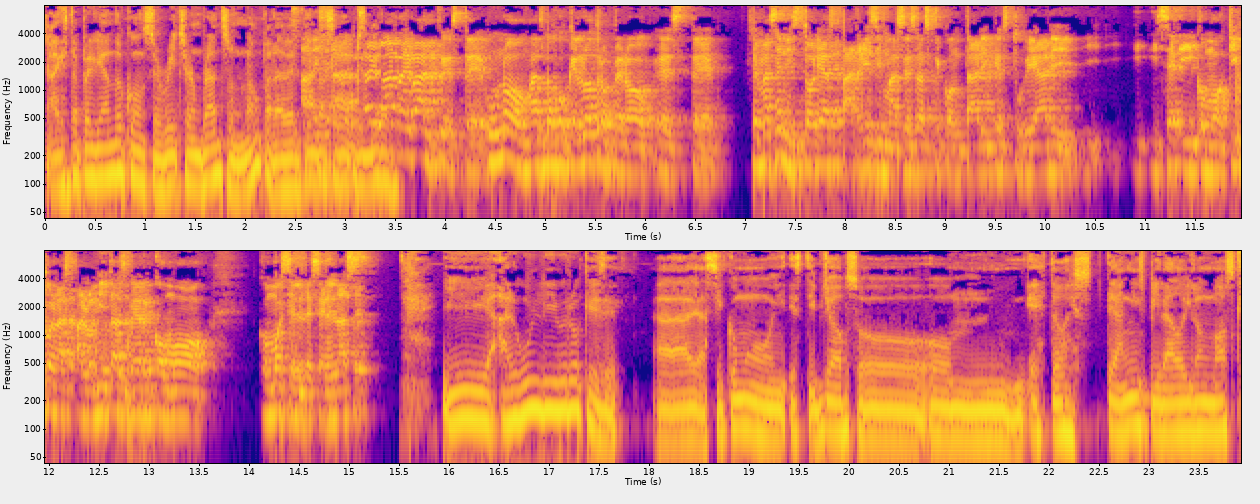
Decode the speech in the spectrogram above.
Ahí está peleando con Sir Richard Branson, ¿no? Para ver quién ahí va a ahí van, ahí van. Este, uno más loco que el otro, pero este, se me hacen historias padrísimas esas que contar y que estudiar y, y, y, como aquí con las palomitas ver cómo, cómo es el desenlace. Y algún libro que, ah, así como Steve Jobs o, o mm, estos te han inspirado Elon Musk,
